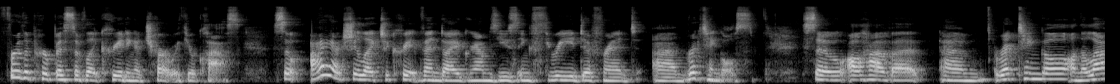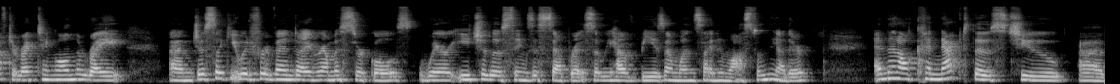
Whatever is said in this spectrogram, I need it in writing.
for the purpose of like creating a chart with your class. So I actually like to create Venn diagrams using three different um, rectangles. So I'll have a, um, a, rectangle on the left, a rectangle on the right, um, just like you would for a Venn diagram with circles, where each of those things is separate. So we have bees on one side and wasps on the other. And then I'll connect those two uh,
